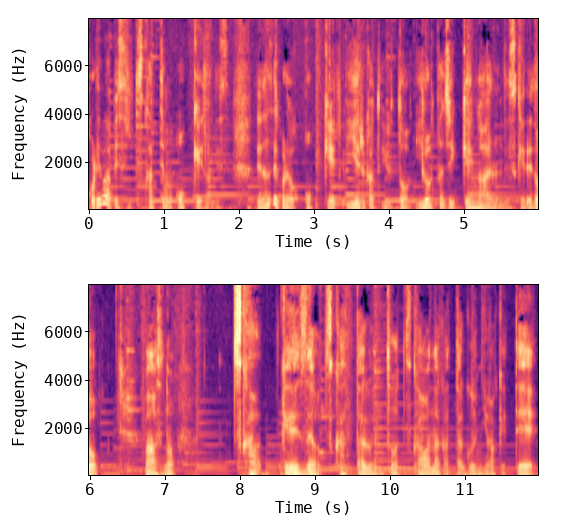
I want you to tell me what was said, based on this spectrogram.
これは別に使っても OK なんです。でなぜこれを OK と言えるかというといろんな実験があるんですけれどまあその使う解熱剤を使った群と使わなかった群に分けて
